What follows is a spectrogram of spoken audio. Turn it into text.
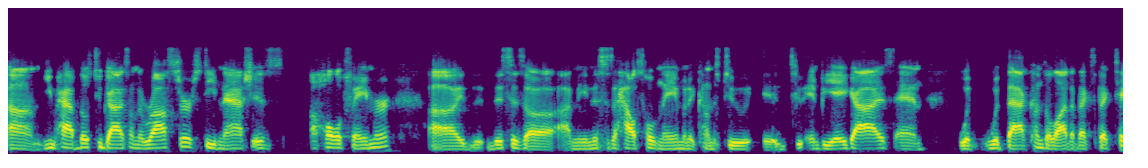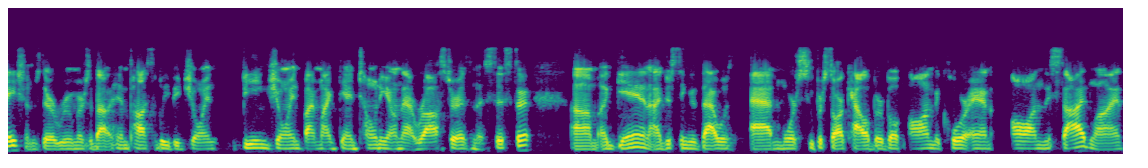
Um, you have those two guys on the roster. Steve Nash is a Hall of Famer. Uh, this is a, I mean, this is a household name when it comes to to NBA guys, and with with that comes a lot of expectations. There are rumors about him possibly be joined, being joined by Mike D'Antoni on that roster as an assistant. Um, again, I just think that that would add more superstar caliber both on the court and on the sideline.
